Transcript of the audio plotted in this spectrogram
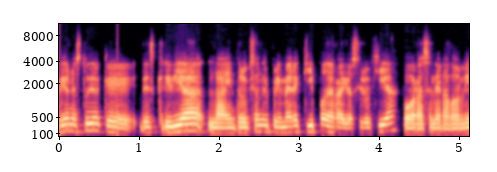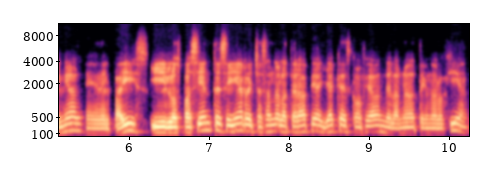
había un estudio que describía la introducción del primer equipo de radiocirugía por acelerador lineal eh, del país y los pacientes seguían rechazando la terapia ya que desconfiaban de la nueva tecnología.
